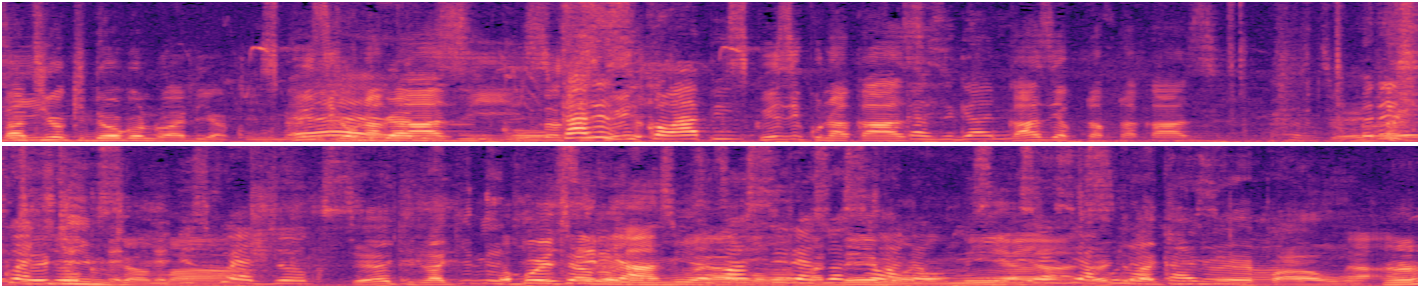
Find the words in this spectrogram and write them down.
but hiyo kidogo ndo hadi hakuna. Siku hizi kuna kazi. Kazi ziko wapi? Siku hizi kuna kazi. Kazi gani? Kazi ya kutafuta kazi. But jokes. jokes. Cheki lakini Kwa serious, hakuna kazi. mahali. pao. Ah, Eh?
